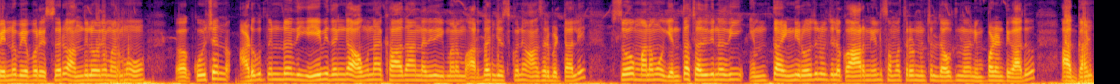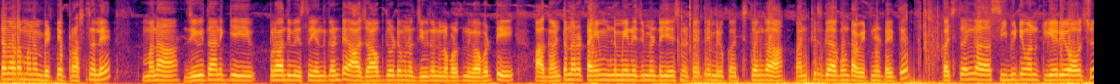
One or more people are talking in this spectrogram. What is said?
పెన్ను పేపర్ ఇస్తారు. అందులోనే మనము క్వశ్చన్ అడుగుతున్నది ఏ విధంగా అవునా కాదా అన్నది మనం అర్థం చేసుకొని ఆన్సర్ పెట్టాలి. సో మనము ఎంత చదివినది ఎంత ఇన్ని రోజుల నుంచి ఒక ఆరు నెలలు సంవత్సరం నుంచి చదువుతుందని ఇంపార్టెంట్ కాదు. ఆ గంటన్నర మనం పెట్టే ప్రశ్నలే మన జీవితానికి పునాది వేస్తే ఎందుకంటే ఆ జాబ్ తోటి మన జీవితం నిలబడుతుంది కాబట్టి ఆ గంటన్నర టైం మేనేజ్మెంట్ చేసినట్టయితే మీరు ఖచ్చితంగా కన్ఫ్యూజ్ కాకుండా పెట్టినట్టయితే ఖచ్చితంగా సిబిటి వన్ క్లియర్ కావచ్చు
